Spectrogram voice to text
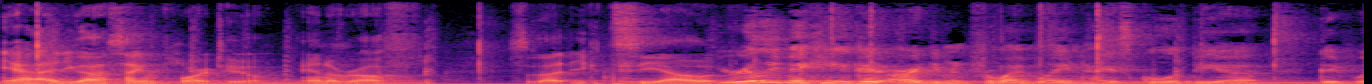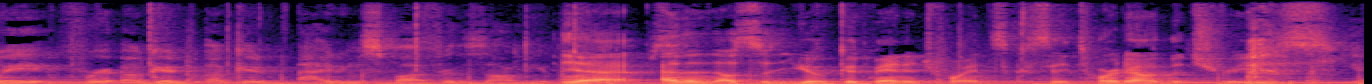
Yeah, and you got a second floor too, and a roof, so that you can see out. You're really making a good argument for why Blaine High School would be a good way for a good a good hiding spot for the zombie apocalypse. Yeah, and then also you have good vantage points because they tore down the trees Yeah.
